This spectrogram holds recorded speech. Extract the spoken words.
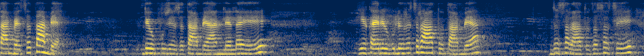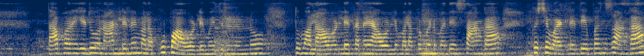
तांब्याचा तांब्या. देवपूजेचा तांब्या आणलेला आहे. हे काय रेग्युलरच राहतो तांब्या. जसं राहतो तसंच आहे. तर आपण हे दोन आणले नाही मला खूप आवडले मैत्रिणींनो. तुम्हाला आवडले का नाही आवडले मला कमेंटमध्ये सांगा. कसे वाटले ते पण सांगा.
